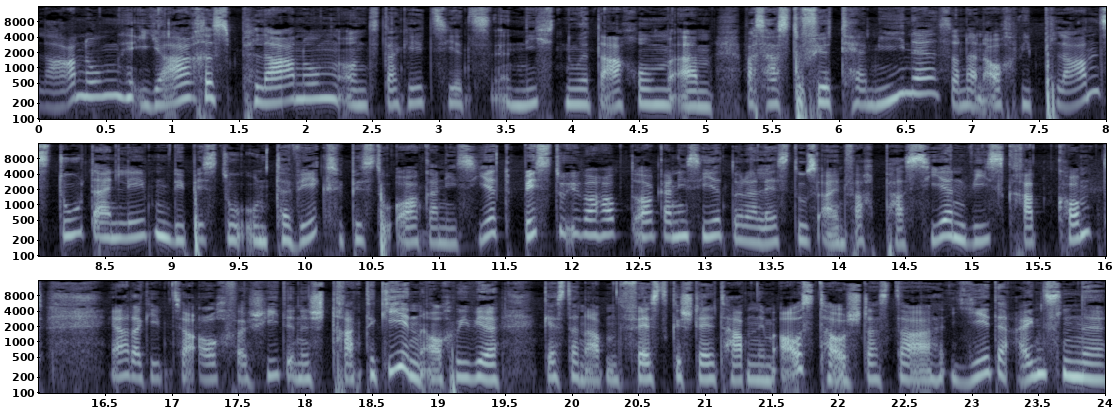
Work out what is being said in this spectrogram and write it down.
Planung, Jahresplanung. Und da geht's jetzt nicht nur darum, ähm, was hast du für Termine, sondern auch, wie planst du dein Leben, wie bist du unterwegs, wie bist du organisiert, bist du überhaupt organisiert oder lässt du es einfach passieren, wie es gerade kommt. Ja, da gibt's ja auch verschiedene Strategien, auch wie wir gestern Abend festgestellt haben im Austausch, dass da jede einzelne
